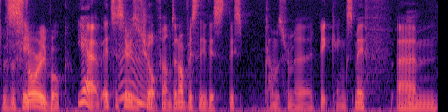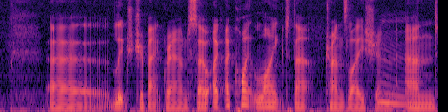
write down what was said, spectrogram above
There's a se- storybook. yeah, it's a series of Mm. short films, and obviously this this comes from a Dick King Smith um, uh, literature background. So I, I quite liked that translation, Mm. and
